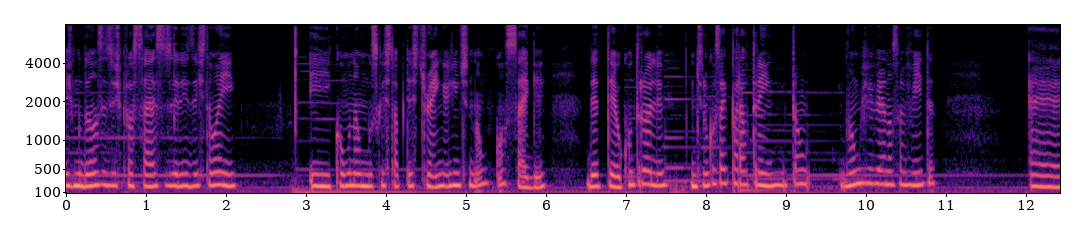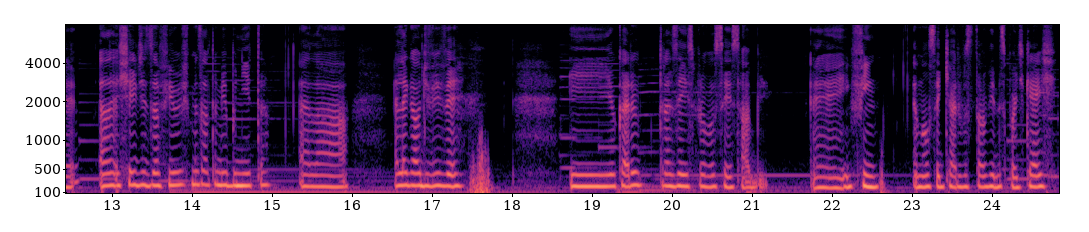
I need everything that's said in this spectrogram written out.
As mudanças e os processos, eles estão aí. E como na música Stop This Train, a gente não consegue deter o controle. A gente não consegue parar o trem. Então, vamos viver a nossa vida. É, ela é cheia de desafios, mas ela também é bonita. Ela é legal de viver. E eu quero trazer isso para vocês, sabe? É, enfim, eu não sei que hora você tá ouvindo esse podcast.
